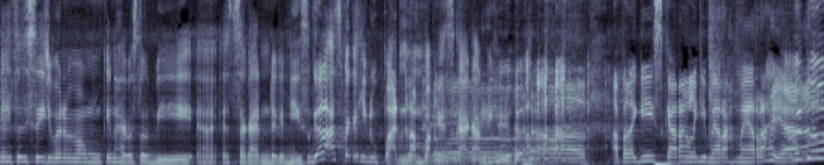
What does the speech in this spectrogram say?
ya itu sih cuman memang mungkin harus lebih eh, surrender di segala aspek kehidupan nampaknya sekarang. Betul. Apalagi sekarang lagi merah-merah ya. Betul.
